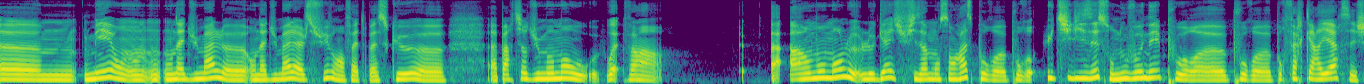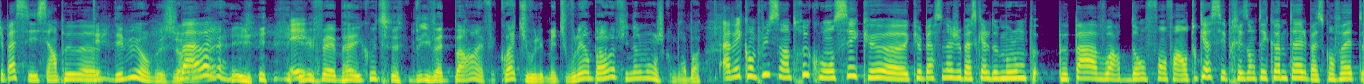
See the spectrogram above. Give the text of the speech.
Euh, mais on, on- on a du mal, euh, on a du mal à le suivre en fait parce que euh, à partir du moment où, ouais, enfin. À, un moment, le, le gars est suffisamment sans race pour euh, pour utiliser son nouveau-né pour euh, pour euh, pour faire carrière. C'est je sais pas, c'est un peu. euh, dès le début en plus genre, Bah ouais. il, lui- Et- il lui fait bah écoute il va être parrain il fait quoi tu voulais mais tu voulais un parrain finalement? Je comprends pas Avec en plus un truc où on sait que, que le personnage de Pascal de Molon peut, peut pas avoir d'enfant. Enfin, en tout cas, c'est présenté comme tel parce qu'en fait,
